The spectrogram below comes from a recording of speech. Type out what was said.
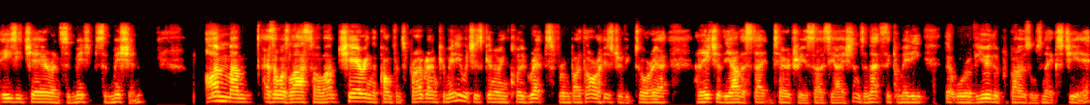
EasyChair and submit, submission, I'm, um, as I was last time, I'm chairing the conference program committee, which is going to include reps from both Oral History Victoria and each of the other state and territory associations. And that's the committee that will review the proposals next year.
